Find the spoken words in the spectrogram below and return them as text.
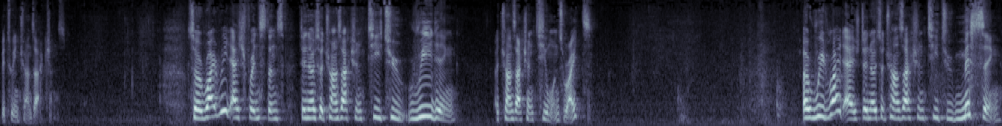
between transactions. So a write read edge, for instance, denotes a transaction T2 reading a transaction T1's write. A read write edge denotes a transaction T2 missing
